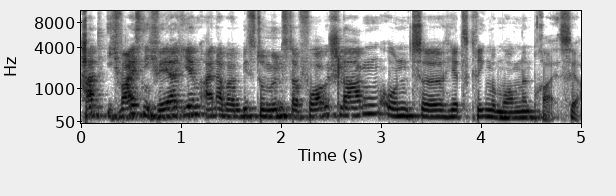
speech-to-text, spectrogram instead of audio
hat, ich weiß nicht wer, irgendeiner beim Bistum Münster vorgeschlagen. Und äh, jetzt kriegen wir morgen einen Preis, ja.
